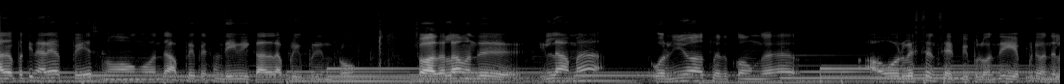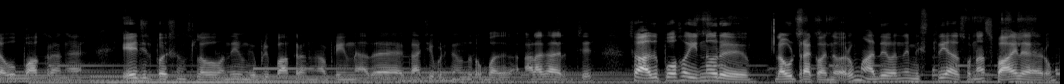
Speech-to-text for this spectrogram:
அதை பற்றி நிறையா பேசணும். அவங்க வந்து அப்படியே பேசணும். தெய்வீக காதல் அப்படி இப்படின்றோம். ஸோ அதெல்லாம் வந்து இல்லாமல் ஒரு நியூயார்க்கில் இருக்கவங்க ஒரு வெஸ்டர்ன் சைட் பீப்புள் வந்து எப்படி வந்து லவ் பார்க்குறாங்க? ஏஜ் பர்சன்ஸ் லவ் வந்து இவங்க எப்படி பார்க்குறாங்க அப்படின்னு அதை காட்சிப்படுத்த வந்து ரொம்ப அழகாக இருந்துச்சு. ஸோ அது போக இன்னொரு லவ் ட்ராக் வந்து வரும். அது வந்து மிஸ்ட்ரி அதை சொன்னால் ஸ்பாயில் ஆயிரும்.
